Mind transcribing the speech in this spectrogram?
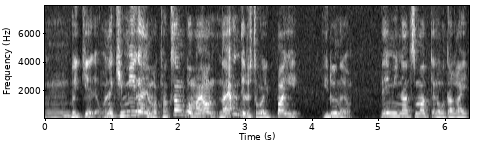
うん、VK でもね君以外にもたくさんこう迷悩んでる人がいっぱいいるのよ。でみんな集まってねお互い、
